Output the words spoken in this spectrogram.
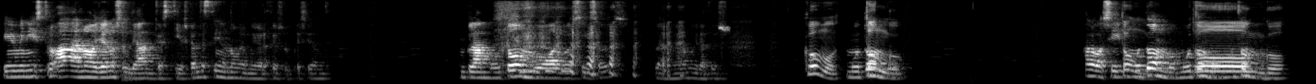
Primer ministro. Ah, no, ya no es el de antes, tío. Es que antes tenía un nombre muy gracioso el presidente. En plan Mutombo o algo así, ¿sabes? Plan, era muy gracioso. ¿Cómo? Mutombo. Algo así, Tongo. Mutombo, Mutombo, Mutombo.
